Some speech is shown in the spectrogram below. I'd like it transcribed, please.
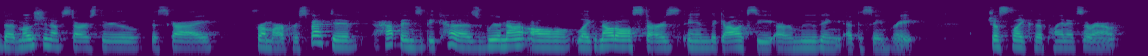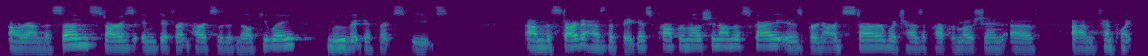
the motion of stars through the sky from our perspective happens because we're not all like not all stars in the galaxy are moving at the same rate. Just like the planets around around the sun, stars in different parts of the Milky Way move at different speeds. Um, the star that has the biggest proper motion on the sky is Barnard's star, which has a proper motion of um, 10.4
